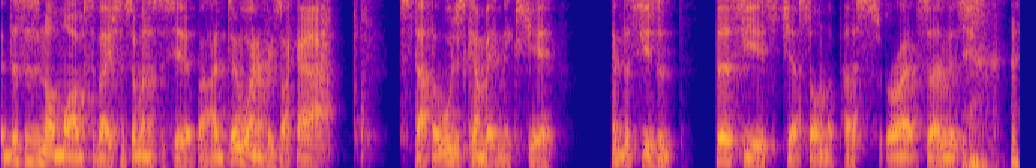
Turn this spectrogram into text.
this is not my observation. Someone else has said it, but I do wonder if he's like, ah, stuff it. We'll just come back next year. And this year's a, this year's just on the piss, right? So let's just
